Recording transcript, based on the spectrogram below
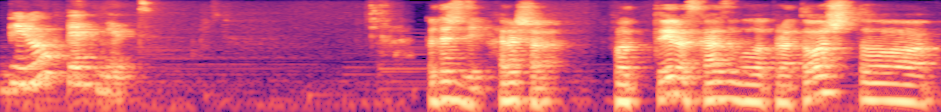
берег 5 лет. Подожди, хорошо. Вот ты рассказывала про то, что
